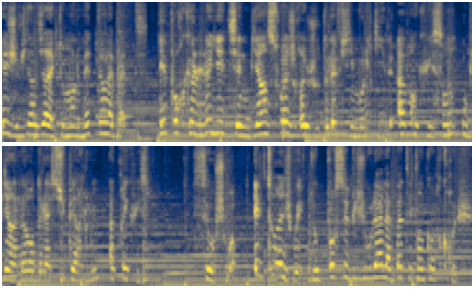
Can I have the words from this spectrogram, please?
et je viens directement le mettre dans la pâte. Et pour que l'œillet tienne bien, soit je rajoute de la fimo liquide avant cuisson ou bien alors de la super glue après cuisson. C'est au choix. Et le tour est joué. Donc pour ce bijou là, la pâte est encore crue.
